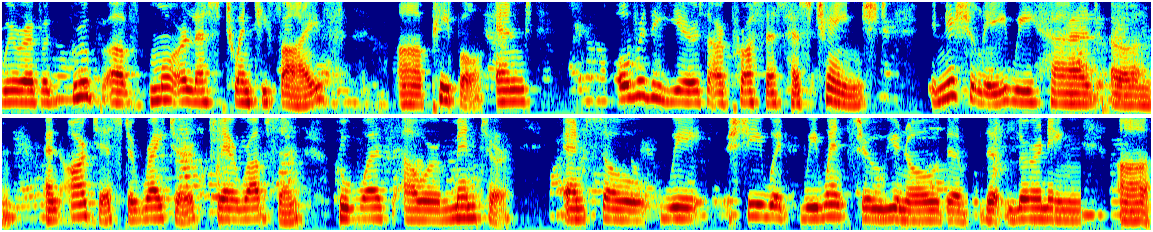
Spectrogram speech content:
we're of a group of more or less 25 uh, people. And over the years, our process has changed. Initially, we had um, an artist, a writer, Claire Robson, who was our mentor and so we she would we went through you know the the learning uh,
